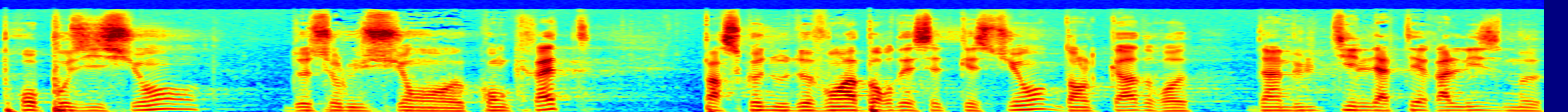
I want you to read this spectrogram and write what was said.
propositions, de solutions concrètes, parce que nous devons aborder cette question dans le cadre d'un multilatéralisme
